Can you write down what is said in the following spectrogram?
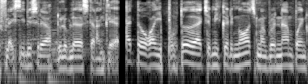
Refleksi di Suria Dulu bila sekarang clear atau orang Ipoh tu Aceh Mika dengar 96.0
